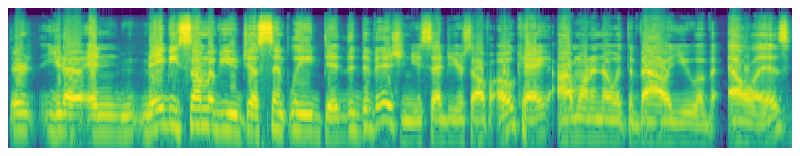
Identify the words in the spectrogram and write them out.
there, you know, and maybe some of you just simply did the division. You said to yourself, okay, I want to know what the value of L is.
